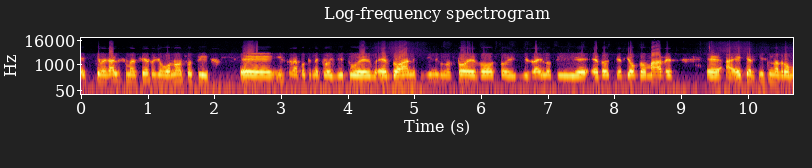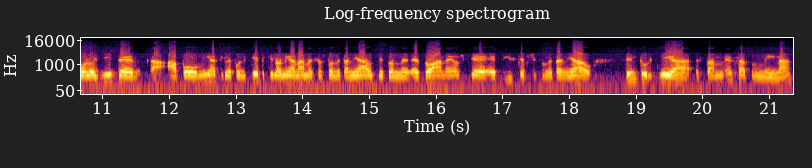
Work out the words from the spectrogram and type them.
έχει και μεγάλη σημασία το γεγονός ότι ε, ύστερα από την εκλογή του Ερντοάν έχει γίνει γνωστό εδώ στο Ισραήλ ότι εδώ και δύο εβδομάδες ε, έχει αρχίσει να δρομολογείται από μια τηλεφωνική επικοινωνία ανάμεσα στον Νετανιάου και τον Ερντοάν έως και επίσκεψη του Νετανιάου στην Τουρκία στα μέσα του μήνα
